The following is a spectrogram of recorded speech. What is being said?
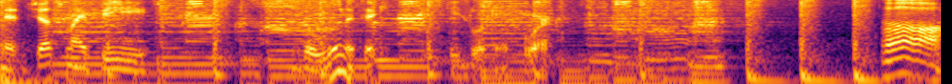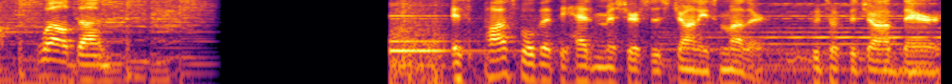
and it just might be the lunatic he's looking for. Oh, well done. It's possible that the headmistress is Johnny's mother, who took the job there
